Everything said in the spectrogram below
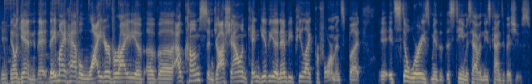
you know, again, they, they might have a wider variety of, of uh, outcomes, and Josh Allen can give you an MVP like performance, but it, it, still worries me that this team is having these kinds of issues.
